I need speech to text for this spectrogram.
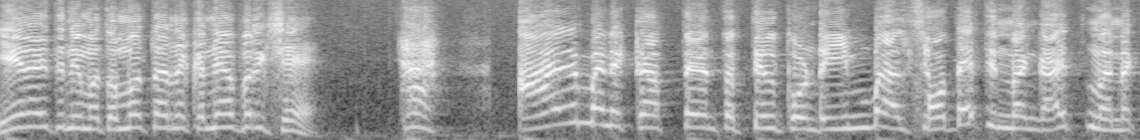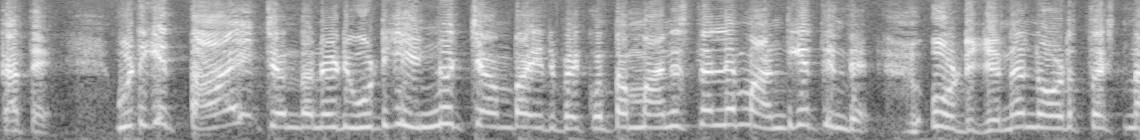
ಏನಾಯ್ತು ನಿಮ್ಮ ತೊಂಬತ್ತಾರನೇ ಕನ್ಯಾ ಪರೀಕ್ಷೆ? ಆಯಮ್ಮನೆ ಕತ್ತೆ ಅಂತ ತಿಳ್ಕೊಂಡು ಹಿಂಬಾಲಿಸಿ ಒದೆ ತಿಂದಂಗ ಆಯ್ತು ನನ್ನ ಕತೆ. ಹುಡುಗಿ ತಾಯಿ ಚಂದ ನೋಡಿ ಹುಡುಗಿ ಇನ್ನೂ ಚಂಬ ಇರ್ಬೇಕು ಅಂತ ಮನಸ್ಸಿನಲ್ಲೇ ಮಂಡಿಗೆ ತಿಂದೆ. ಹುಡುಗಿನ ನೋಡಿದ ತಕ್ಷಣ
